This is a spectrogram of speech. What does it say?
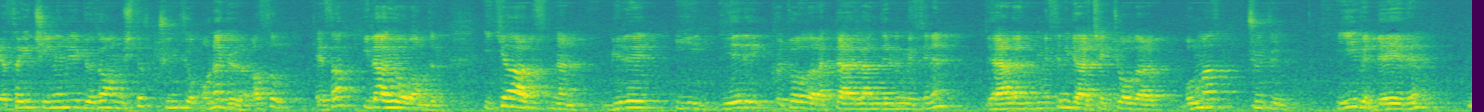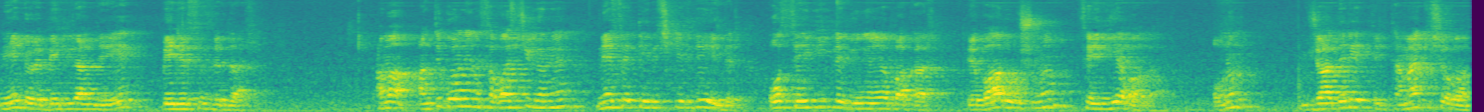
yasayı çiğnemeyi göze almıştır. Çünkü ona göre asıl hesap ilahi olandır. İki abisinden biri iyi, diğeri kötü olarak değerlendirilmesinin değerlendirilmesini gerçekçi olarak bulmaz. Çünkü iyi ve değerin neye göre belirlendiği belirsizdir der. Ama Antigone'nin savaşçı yönü nefretle ilişkili değildir. O sevgiyle dünyaya bakar ve varoluşunu sevgiye bağlar. Onun mücadele ettiği temel kişi olan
